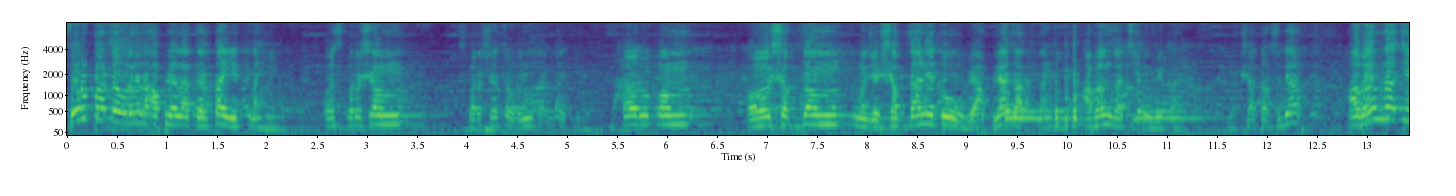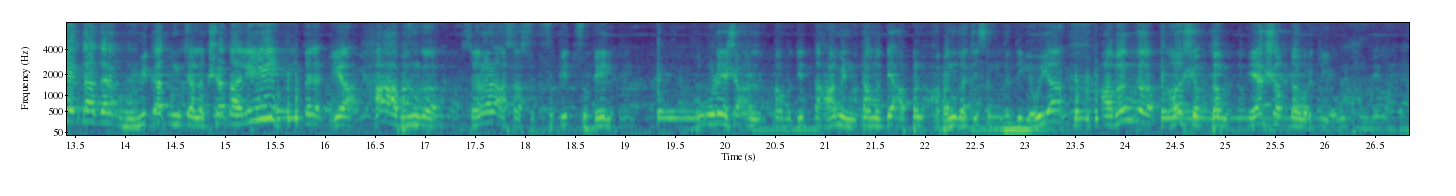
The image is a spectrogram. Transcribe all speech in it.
स्वरूपाचं वर्णन आपल्याला करता येत नाही. अस्पर्शम स्पर्शाचं वर्णन करता येत नाही. अरूपम अशब्दम म्हणजे शब्दाने तो व्यापल्या जात नाही. अभंगाची भूमिका आहे. लक्षात असू द्या. अभंगाची एकदा जर भूमिका तुमच्या लक्षात आली तर या हा अभंग सरळ असा सुटसुटीत सुटेल. थोड्याशा अल्पावधीत दहा मिनिटामध्ये आपण अभंगाची संगती घेऊया. अभंग अशब्दम या शब्दावरती येऊन थांबलेला आहे.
